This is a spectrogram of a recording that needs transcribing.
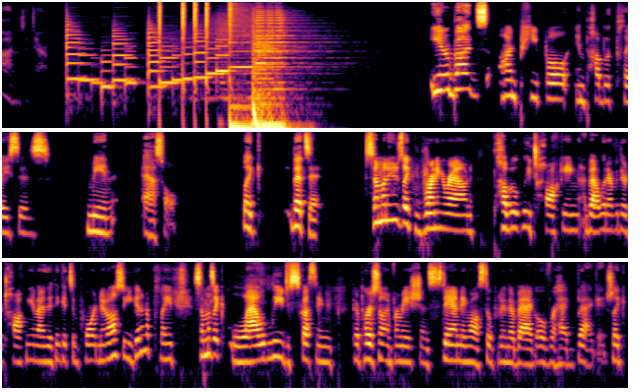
God, was that Earbuds on people in public places mean asshole. Like, that's it. Someone who's like running around publicly talking about whatever they're talking about and they think it's important. And also, you get on a plane, someone's like loudly discussing their personal information, standing while still putting their bag overhead baggage. Like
